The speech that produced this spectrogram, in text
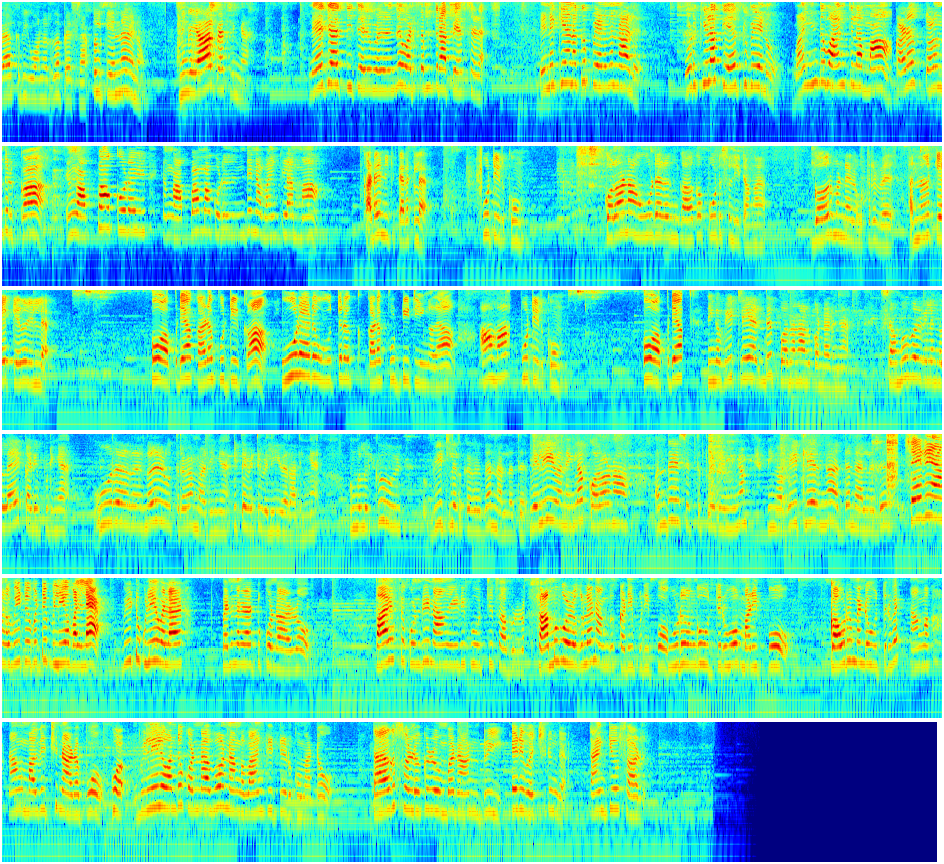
Bakery owner தான் பேசுகிறேன் உங்களுக்கு என்ன வேணும்? நீங்கள் யார் பேசுகிறீங்க நேஜாத்தி தெருவிலிருந்து வசந்தரா பேசுறேன். இன்னைக்கு எனக்கு பிறந்த நாள். ஒரு கிலோ கேக் வேணும். வந்து வாங்கிக்கலாமா? கடை திறந்துருக்கா. எங்க அப்பா கூட எங்க அப்பா அம்மா கூட இருந்து நான் வாங்கிக்கலாமா? கடை இன்னைக்கு திறக்கல. பூட்டி இருக்கும். கொரோனா ஊடகங்களுக்காக பூட்ட சொல்லிட்டாங்க. கவர்மெண்ட் உத்தரவு? அதனால கேக் எதுவும் இல்லை. ஓ அப்படியா? கடை பூட்டியிருக்கா? ஊரோட உத்தரவுக்கு கடை பூட்டிட்டீங்களா? ஆமாம் பூட்டியிருக்கோம். ஓ அப்படியா? நீங்கள் வீட்டிலேயே இருந்து பிறந்த நாள் கொண்டாடுங்க. சமூக விலங்குகளை கடைப்பிடிங்க. ஊரகங்கள் உத்தரவை மதிங்க. வீட்டை விட்டு வெளியே வராதீங்க. உங்களுக்கு வீட்டில் இருக்கிறது தான் நல்லது. வெளியே வந்தீங்களா கொரோனா வந்து செத்து போயிடுவீங்க நீங்கள் வீட்டிலே இருங்க அதுதான் நல்லது. பாயசம் கொண்டு நாங்கள் இடிப்பு வச்சு சாப்பிட்றோம். சமூக உலகில் நாங்கள் கடைபிடிப்போம் ஊடகங்க உத்தரவோ மதிப்போம் கவர்மெண்ட் உத்தரவை நாங்கள் நாங்கள் மதித்து நடப்போம். வெளியில் வந்து கொண்டாவோ நாங்கள் வாங்கிட்டு இருக்க மாட்டோம். தகவல் சொல்லுக்கு ரொம்ப நன்றி. சரி வச்சிடுங்க. Thank you sir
